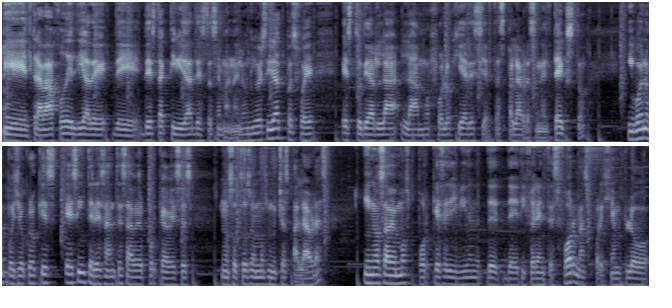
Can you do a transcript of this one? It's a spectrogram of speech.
eh, el trabajo del día de, esta actividad de esta semana en la universidad pues fue estudiar la, morfología de ciertas palabras en el texto. Y bueno, pues yo creo que es, es interesante saber porque a veces nosotros vemos muchas palabras y no sabemos por qué se dividen de, diferentes formas. Por ejemplo,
